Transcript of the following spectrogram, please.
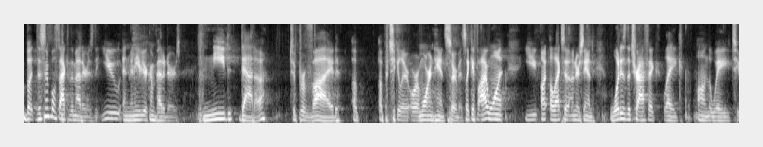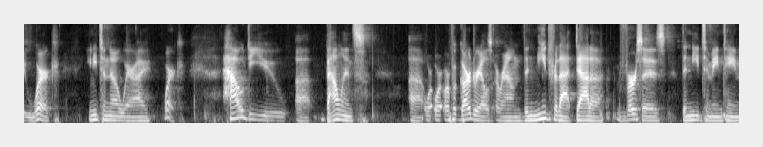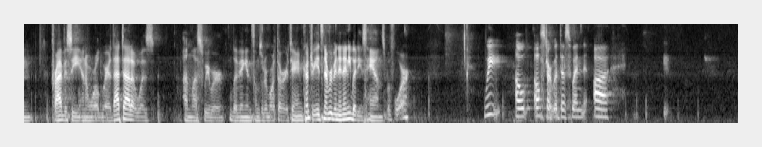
but the simple fact of the matter is that you and many of your competitors need data to provide a, a particular or a more enhanced service. Like if I want you, uh, Alexa to understand what is the traffic like on the way to work, you need to know where I work. How do you uh, balance uh, or, or, or put guardrails around the need for that data versus the need to maintain privacy in a world where that data was, unless we were living in some sort of authoritarian country, it's never been in anybody's hands before. We, I'll, I'll start with this one. Uh,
